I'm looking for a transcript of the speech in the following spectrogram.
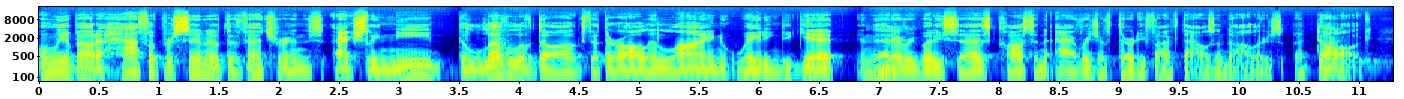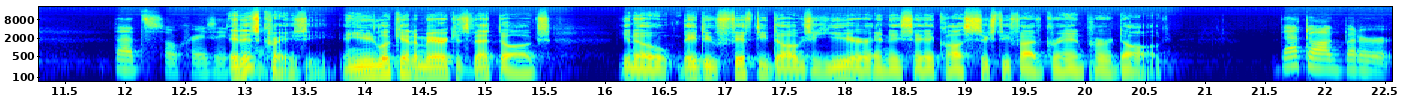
only about a half a percent of the veterans actually need the level of dogs that they're all in line waiting to get, and that mm-hmm. everybody says costs an average of $35,000 a dog. That's so crazy. It is crazy. And you look at America's vet dogs, you know, they do 50 dogs a year and they say it costs 65 grand per dog. That dog better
